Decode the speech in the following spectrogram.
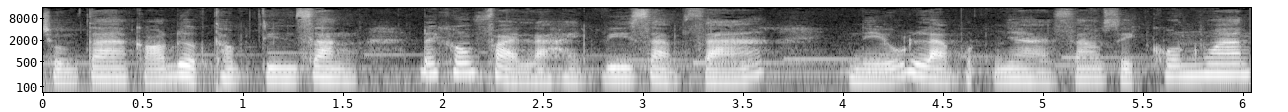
chúng ta có được thông tin rằng đây không phải là hành vi giảm giá. Nếu là một nhà giao dịch khôn ngoan,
